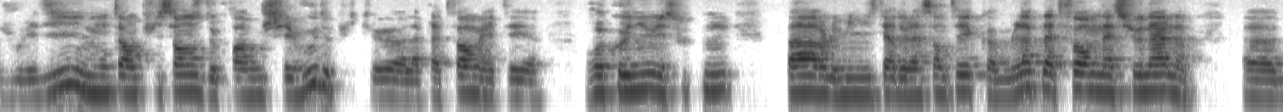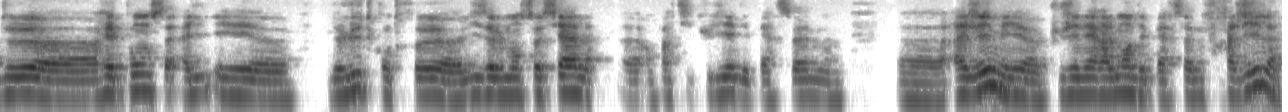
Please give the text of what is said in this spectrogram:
Je vous l'ai dit, une montée en puissance de Croix-Rouge chez vous depuis que euh, la plateforme a été reconnue et soutenue par le ministère de la Santé comme la plateforme nationale de réponse et de lutte contre l'isolement social, en particulier des personnes âgées, mais plus généralement des personnes fragiles.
